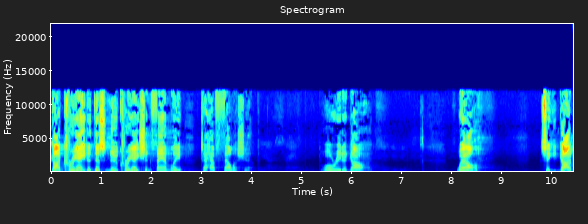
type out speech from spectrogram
God created this new creation family to have fellowship. Glory to God. Well, see, God,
